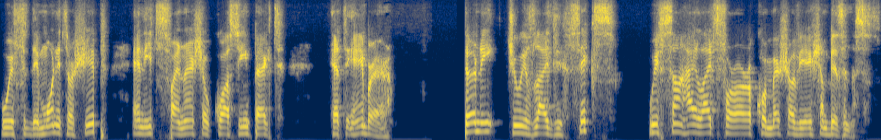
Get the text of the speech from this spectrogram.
with the monitorship and its financial cost impact at Embraer. Turning to slide six, with some highlights for our commercial aviation business.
